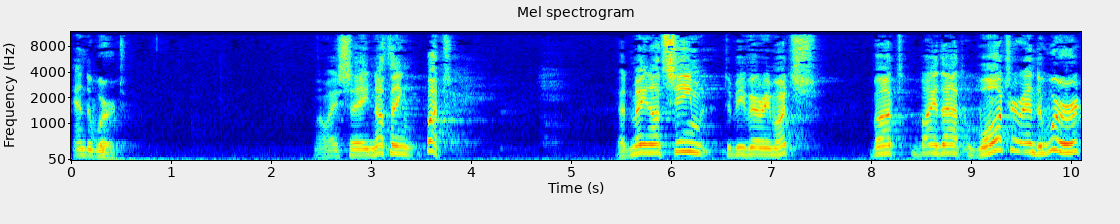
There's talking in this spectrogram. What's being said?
and the word. Now I say nothing but. It may not seem to be very much, but by that water and the word,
